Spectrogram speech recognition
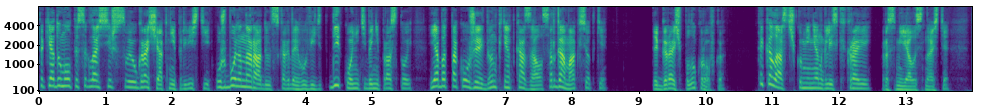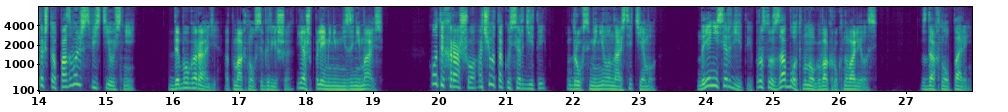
«Так я думал, ты согласишься своего грача к ней привести. Уж больно нарадуется, когда его видит. Да и конь у тебя непростой. Я бы от такого же ребенка не отказалась. Аргамак все-таки». «Ты грач полукровка». «Так и ласточка у меня не английских кровей», — рассмеялась Настя. «Так что, позволишь свести его с ней?» «Да бога ради», — отмахнулся Гриша. «Я ж племенем не занимаюсь». «Вот и хорошо. А чего такой сердитый?» Вдруг сменила Настя тему. «Да я не сердитый. Просто забот много вокруг навалилось». Вздохнул парень.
